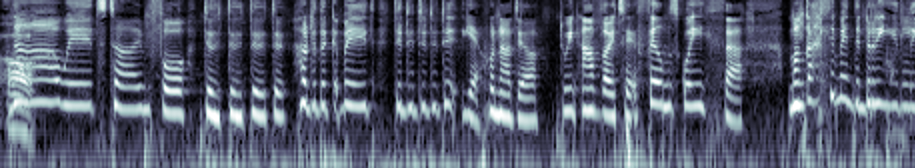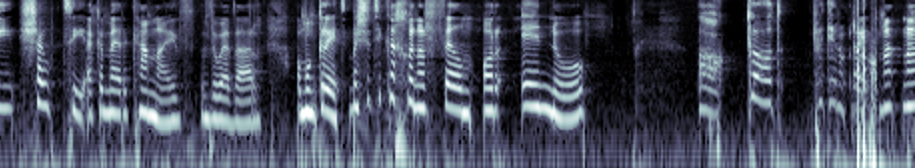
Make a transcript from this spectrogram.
Oh. Now it's time for du, du, du, du. How did that get made? Du, du, du, du, du. Yeah, hwnna dio. Dwi'n addo i ti. Ffilms gweitha. Mae'n gallu mynd yn really shouty ac Americanaidd yn ddiweddar. Ond mae'n gret. Mae eisiau ti cychwyn o'r ffilm o'r enw... Oh, god. Rydyn nhw... Rai, mae ma,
